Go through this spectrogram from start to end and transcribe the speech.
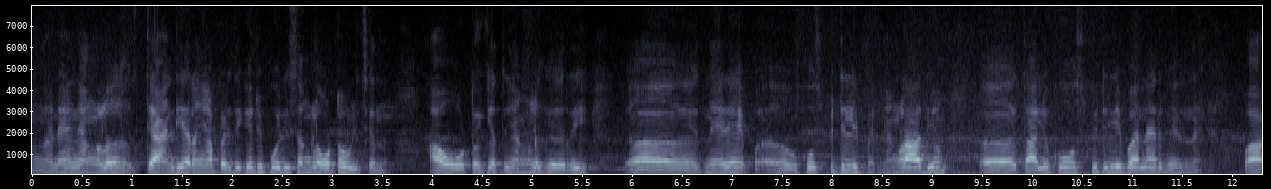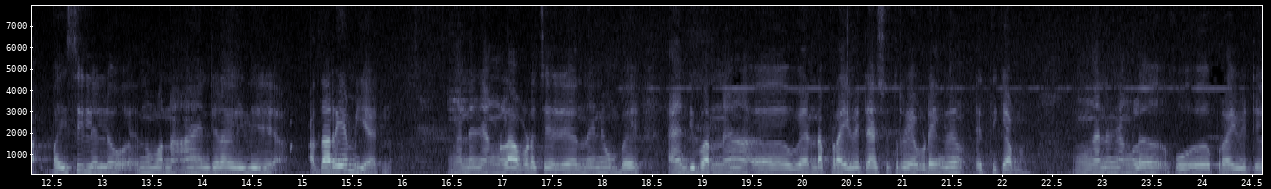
അങ്ങനെ ഞങ്ങൾ സ്റ്റാൻഡിൽ ഇറങ്ങിയപ്പോഴത്തേക്ക് ഒരു പോലീസ് അങ്കിൾ ഓട്ടോ വിളിച്ചെന്ന് ആ ഓട്ടോയ്ക്കകത്ത് ഞങ്ങൾ കയറി നേരെ ഹോസ്പിറ്റലിൽ പോയി. ഞങ്ങൾ ആദ്യം താലൂക്ക് ഹോസ്പിറ്റലിൽ പോകാനായിരുന്നു ഇരുന്നത് പൈസ ഇല്ലല്ലോ എന്ന് പറഞ്ഞാൽ ആ എന്റെ കയ്യിൽ അതറിയാൻ വയ്യായിരുന്നു. അങ്ങനെ ഞങ്ങൾ അവിടെ ചെല്ലുന്നതിന് മുമ്പേ ആന്റി പറഞ്ഞ് വേണ്ട പ്രൈവറ്റ് ആശുപത്രി എവിടെയെങ്കിലും എത്തിക്കാൻ പറഞ്ഞു. അങ്ങനെ ഞങ്ങൾ പ്രൈവറ്റ്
